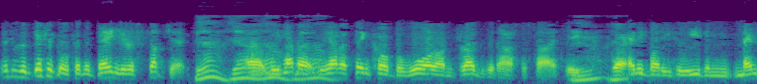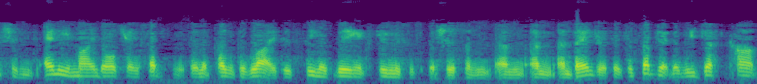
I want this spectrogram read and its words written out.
this is a difficult and a dangerous subject. Yeah, yeah. Uh, know, we have a we have a thing called the war on drugs in our society, Yeah. where anybody who even mentions any mind altering substance in a positive light is seen as being extremely suspicious and, and, and, and dangerous. It's a subject that we just can't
